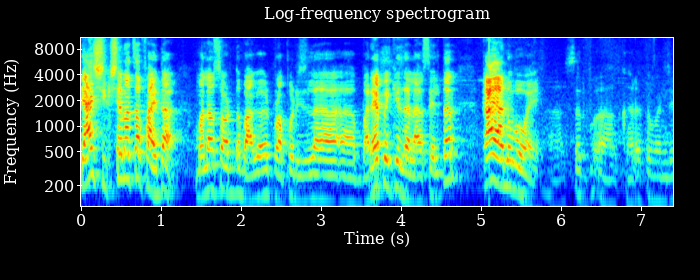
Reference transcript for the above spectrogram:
त्या शिक्षणाचा फायदा मला असं वाटतं बागड प्रॉपर्टीजला बऱ्यापैकी झाला असेल तर काय अनुभव आहे? सर खरं तर म्हणजे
